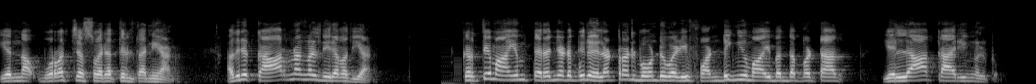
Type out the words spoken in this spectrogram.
എന്ന ഉറച്ച സ്വരത്തിൽ തന്നെയാണ്. അതിന് കാരണങ്ങൾ നിരവധിയാണ്. കൃത്യമായും തെരഞ്ഞെടുപ്പിൽ ഇലക്ട്രൽ ബോണ്ട് വഴി ഫണ്ടിങ്ങുമായി ബന്ധപ്പെട്ട എല്ലാ കാര്യങ്ങൾക്കും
